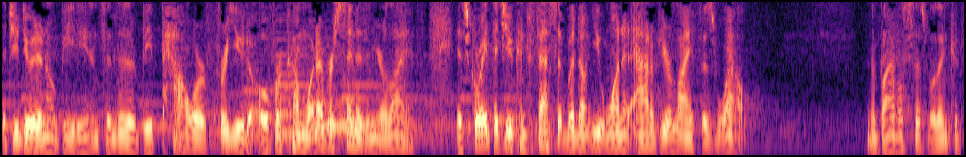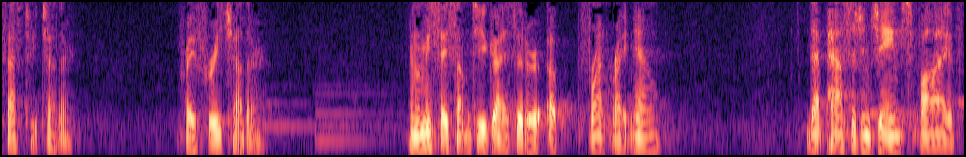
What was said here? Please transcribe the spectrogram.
that you do it in obedience and that there be power for you to overcome whatever sin is in your life. It's great that you confess it, but don't you want it out of your life as well? And the Bible says, well then confess to each other. Pray for each other. And let me say something to you guys that are up front right now. That passage in James 5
